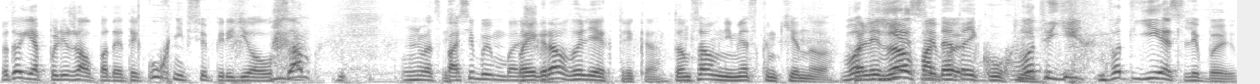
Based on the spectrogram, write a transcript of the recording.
В итоге я полежал под этой кухней, все переделал сам. Вот, спасибо им большое. Поиграл в электрика, в том самом немецком кино. Вот Полежал под бы- этой кухней. Вот, е- вот если бы.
